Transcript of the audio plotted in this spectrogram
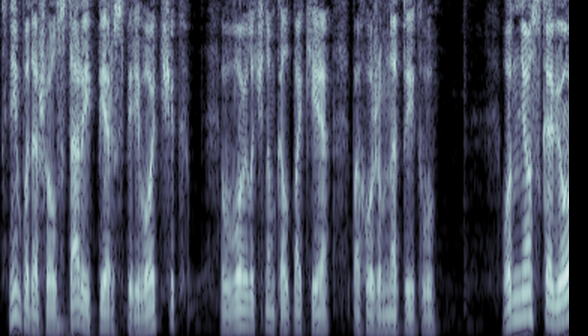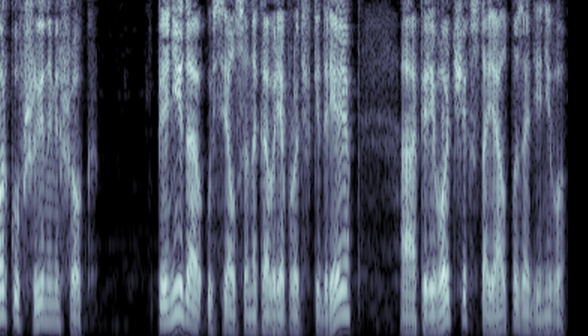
С ним подошел старый перс-переводчик в войлочном колпаке, похожем на тыкву. Он нес ковер, кувшин и мешок. Пенида уселся на ковре против кедрея, а переводчик стоял позади него.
